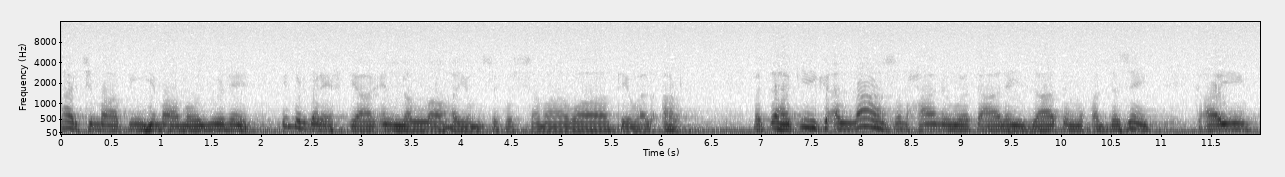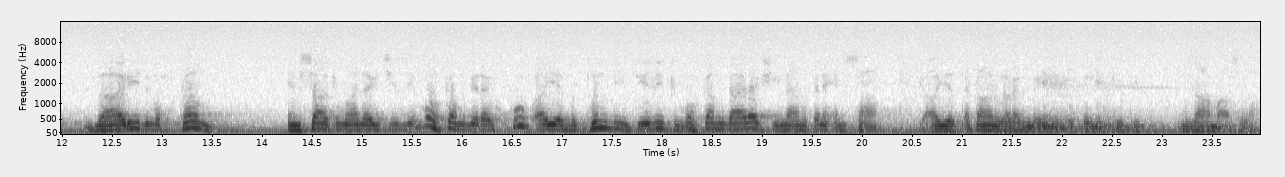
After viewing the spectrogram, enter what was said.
ہر چما فیہما موجود ہیں۔ ادھر در اختیار، ان اللہ یمسک السماوات والارض۔ فتحقیق اللہ سبحانہ وتعالی ذات مقدسیں کہ آئی دارید محکم امساک معنی ایک چیزی محکم گرک خوب آئیے بتندی چیزی چی محکم دارک شی نام کنے انسان کہ آئیے تکان ورگ میلی مکلی چوتی نظام آسلام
